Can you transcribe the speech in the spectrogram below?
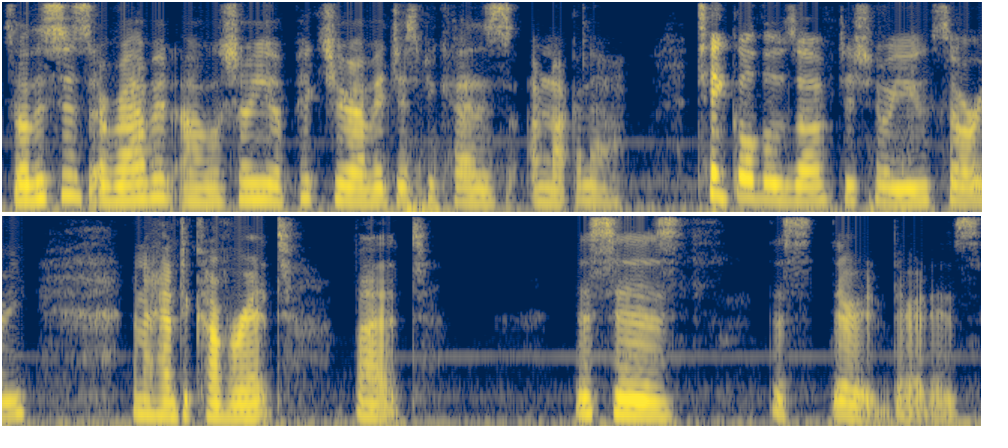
So this is a rabbit. I will show you a picture of it just because I'm not going to take all those off to show you. Sorry. And I had to cover it. But this is this there there it is.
